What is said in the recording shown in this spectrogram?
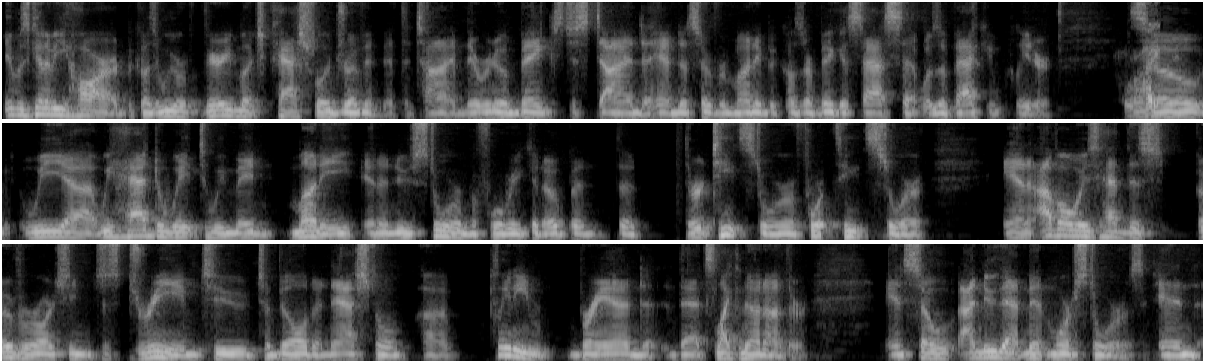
it was going to be hard because we were very much cash flow driven at the time. There were no banks just dying to hand us over money because our biggest asset was a vacuum cleaner. Right. So we uh, we had to wait till we made money in a new store before we could open the 13th store or 14th store. And I've always had this overarching just dream to to build a national uh, cleaning brand that's like none other. And so I knew that meant more stores. And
